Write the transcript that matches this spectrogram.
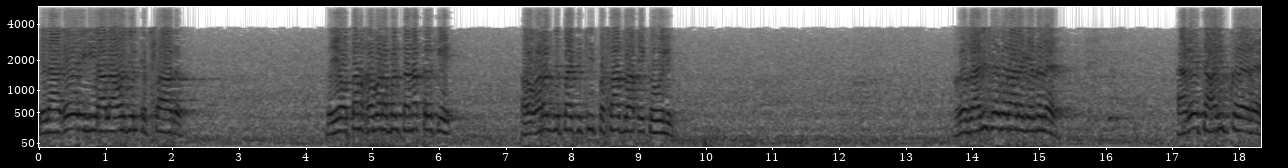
الى غيره على وجه الافساد د یو تن خبره بل تنقل کې او غرض دې پاکي چې فساد واقع کولی غزالی سے به را لګیدل هغه تعریف کړی دی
